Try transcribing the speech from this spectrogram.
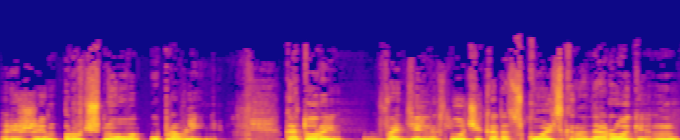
режим ручного управления, который в отдельных случаях, когда скользко на дороге, ну,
